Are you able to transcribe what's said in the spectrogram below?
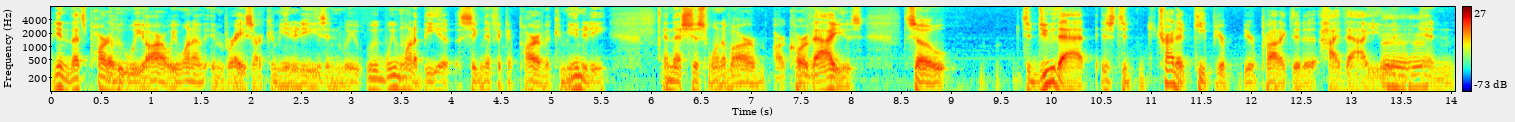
you know that's part of who we are. We want to embrace our communities, and we we, we want to be a significant part of a community, and that's just one of our our core values. So to do that is to try to keep your your product at a high value and, and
